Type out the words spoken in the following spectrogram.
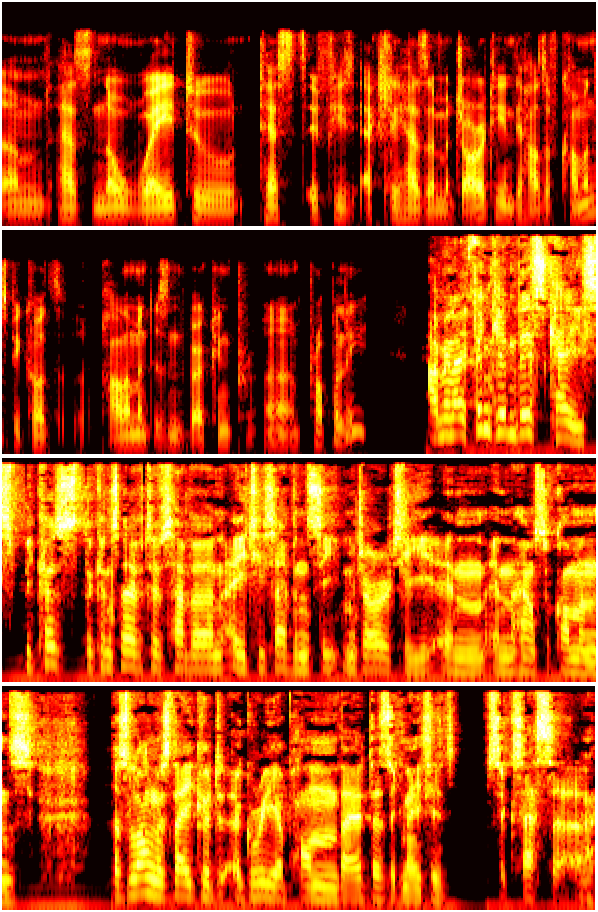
um, has no way to test if he actually has a majority in the House of Commons because Parliament isn't working pr- uh, properly? I mean, I think in this case, because the Conservatives have an 87 seat majority in, in the House of Commons, as long as they could agree upon their designated successor,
